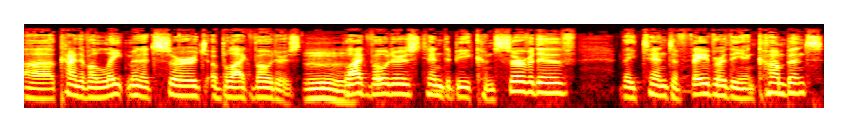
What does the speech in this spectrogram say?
uh, kind of a late minute surge of black voters. Black voters tend to be conservative. They tend to favor the incumbents,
